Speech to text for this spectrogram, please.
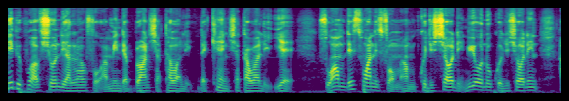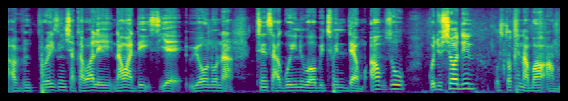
many people have shown their love for, I mean, the brand Shatta Wale, the king Shatta Wale, yeah. So um, this one is from um Kojo Sheldon. We all know Kojo Sheldon have been praising Shatta Wale nowadays, yeah. We all know now things are going well between them. Um, so Kojo Sheldon was talking about um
